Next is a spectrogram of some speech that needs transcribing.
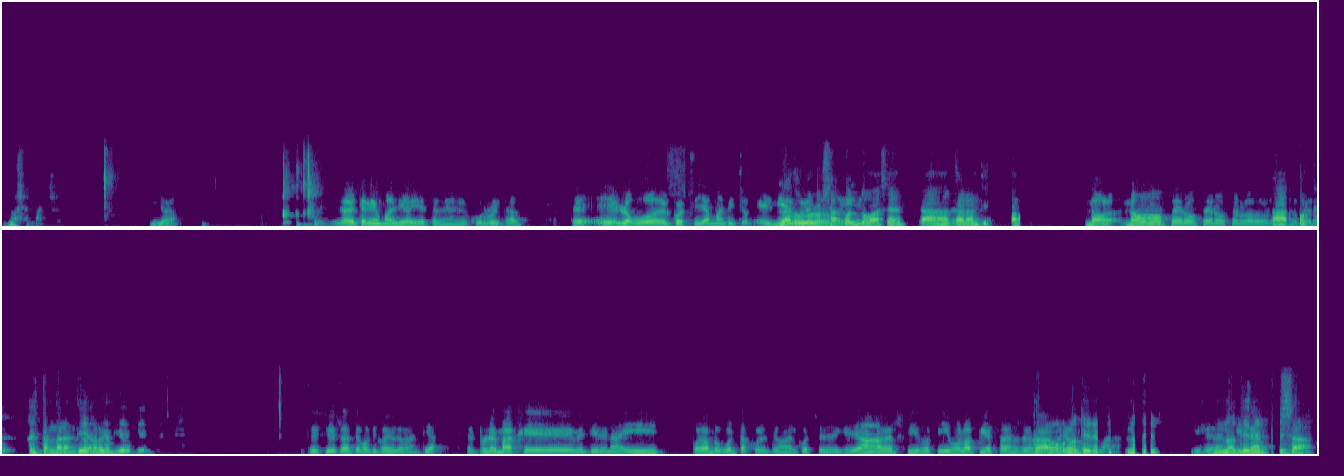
No sé, macho. ya. Ya he tenido un mal día ayer también en el curro y tal. Eh, eh, luego el coche ya me ha dicho el La dolorosa. ¿cuánto va a ser? Ya te han anticipado. No, no, cero, cero, cero, la dolorosa. Ah, porque cero. está en garantía. Está Bien, garantía. bien, bien. Sí, sí, o sea, tengo cinco años de garantía. El problema es que me tienen ahí pues dando vueltas con el tema del coche, de que ya a ver si recibimos la pieza, no sé Claro, no tienen, no, Y se- no y se- prisa.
